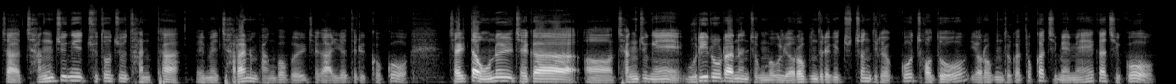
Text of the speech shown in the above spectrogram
자, 장중에 주도주 단타 매매 잘하는 방법을 제가 알려드릴 거고, 자, 일단 오늘 제가 어, 장중에 우리로라는 종목을 여러분들에게 추천드렸고, 저도 여러분들과 똑같이 매매해가지고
